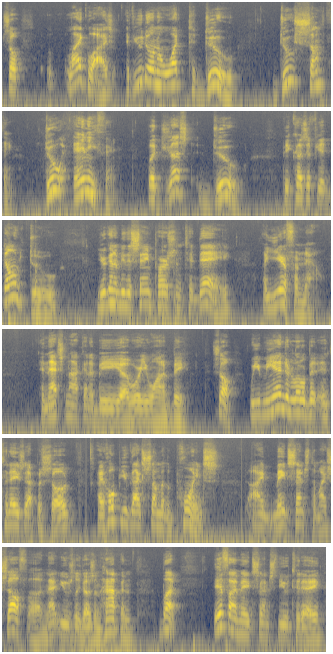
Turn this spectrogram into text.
So, likewise, if you don't know what to do, do something. Do anything, but just do. Because if you don't do, you're going to be the same person today a year from now. And that's not going to be uh, where you want to be. So, we meandered a little bit in today's episode. I hope you got some of the points. I made sense to myself, uh, and that usually doesn't happen. But if I made sense to you today,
